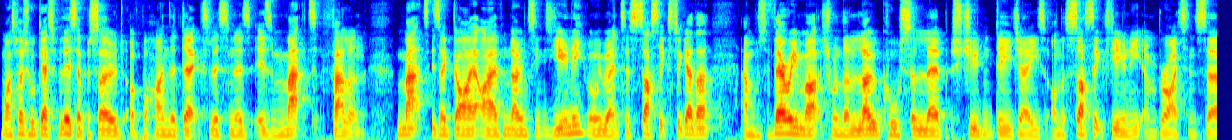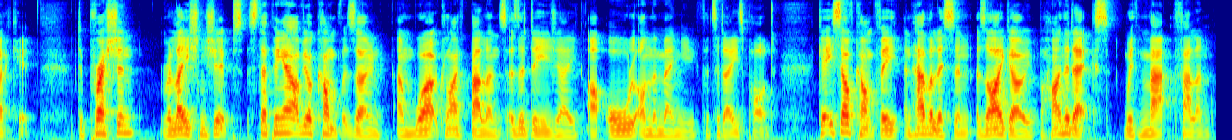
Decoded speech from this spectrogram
My special guest for this episode of Behind the Decks listeners is Matt Fallon. Matt is a guy I have known since uni when we went to Sussex together and was very much one of the local celeb student DJs on the Sussex Uni and Brighton circuit. Depression, relationships, stepping out of your comfort zone, and work life balance as a DJ are all on the menu for today's pod. Get yourself comfy and have a listen as I go behind the decks with Matt Fallon.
